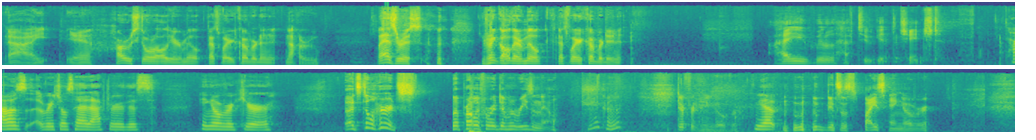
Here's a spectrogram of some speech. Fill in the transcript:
Ah, yeah. Haru store all your milk. That's why you're covered in it. Not Haru. Lazarus. Drink all their milk. That's why you're covered in it. I will have to get changed. How's Rachel's head after this hangover cure? It still hurts, but probably for a different reason now. Okay. Different hangover. Yep. it's a spice hangover.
